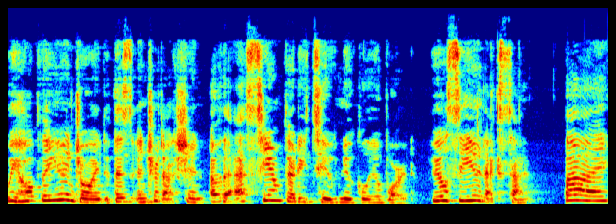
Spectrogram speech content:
We hope that you enjoyed this introduction of the STM32 Nucleo board. We will see you next time. Bye!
